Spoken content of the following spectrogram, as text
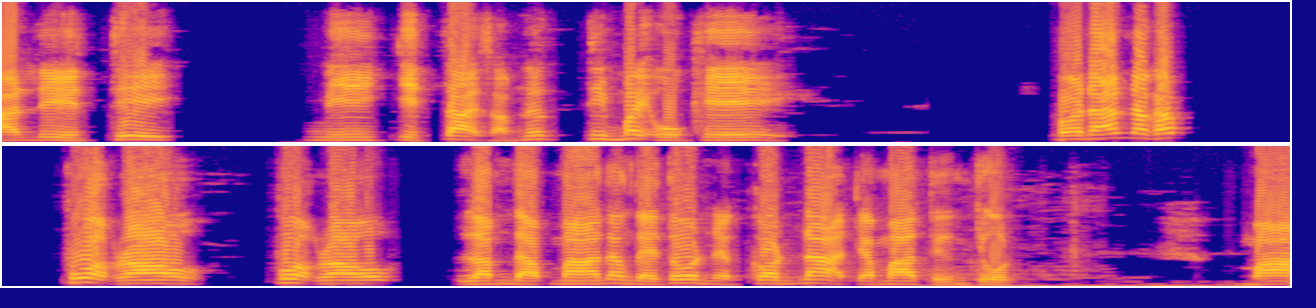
อดีตที่มีจิตใต้สำนึกที่ไม่โอเค เพราะนั้นนะครับ พวกเราพวกเราลำดับมาตั้งแต่ต้นเนี่ยก็น่าจะมาถึงจุด มา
